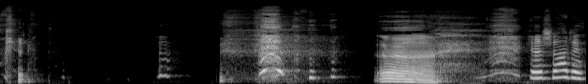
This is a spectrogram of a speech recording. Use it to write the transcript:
okay. ah. Ja, schade.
